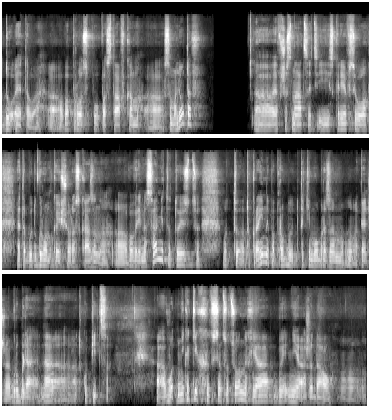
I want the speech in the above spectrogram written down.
до этого вопрос по поставкам самолетов F-16, и, скорее всего, это будет громко еще рассказано во время саммита, то есть вот от Украины попробуют таким образом, ну, опять же, огрубляя, да, откупиться – а, вот, никаких сенсационных я бы не ожидал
